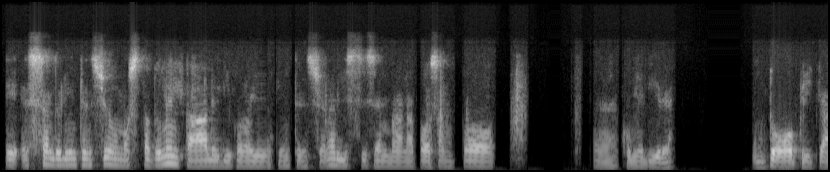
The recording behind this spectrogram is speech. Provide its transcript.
E essendo l'intenzione uno stato mentale, dicono gli intenzionalisti, sembra una cosa un po', eh, come dire, utopica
